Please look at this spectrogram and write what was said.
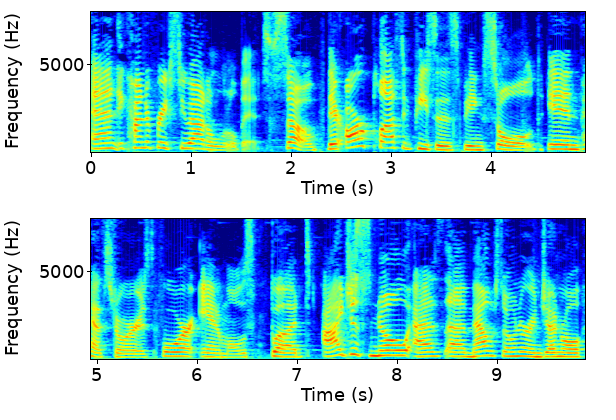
and it kind of freaks you out a little bit. So there are plastic pieces being sold in pet stores for animals, but I just know as a mouse owner in general,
